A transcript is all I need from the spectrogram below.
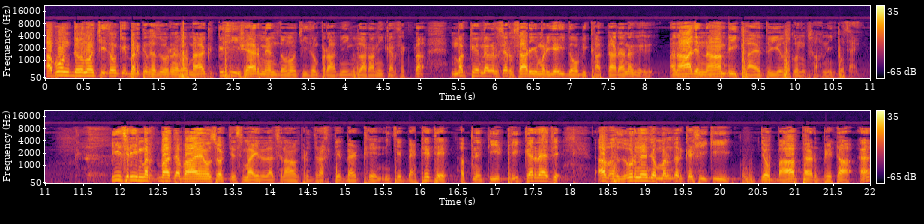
अब उन दोनों चीज़ों की बरकत हजूर ने फरमाया कि किसी शहर में इन दोनों चीज़ों पर आदमी गुजारा नहीं कर सकता। मक्के में अगर सिर्फ़ सारी उम्र यही दो भी खाता रहे ना, अनाज ना भी खाए तो ये उसको नुकसान नहीं पहुंचाएगी। तीसरी मरतबा जब आए उस वक्त इस्माइल सलाम फिर दरख्त बैठे नीचे बैठे थे अपने तीर ठीक कर रहे थे। अब हजूर ने जो मंजर कशी की जो बाप है और बेटा है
